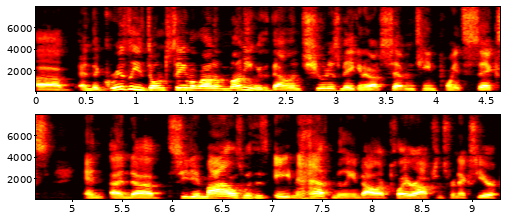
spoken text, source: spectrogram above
Uh, and the Grizzlies don't save a lot of money with Valanciunas making about seventeen point six, and and uh, CJ Miles with his eight and a half million dollar player options for next year.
